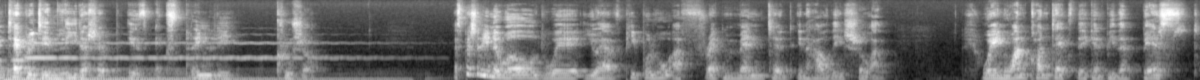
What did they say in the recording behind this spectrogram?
Integrity in leadership is extremely crucial. Especially in a world where you have people who are fragmented in how they show up. Where in one context they can be the best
